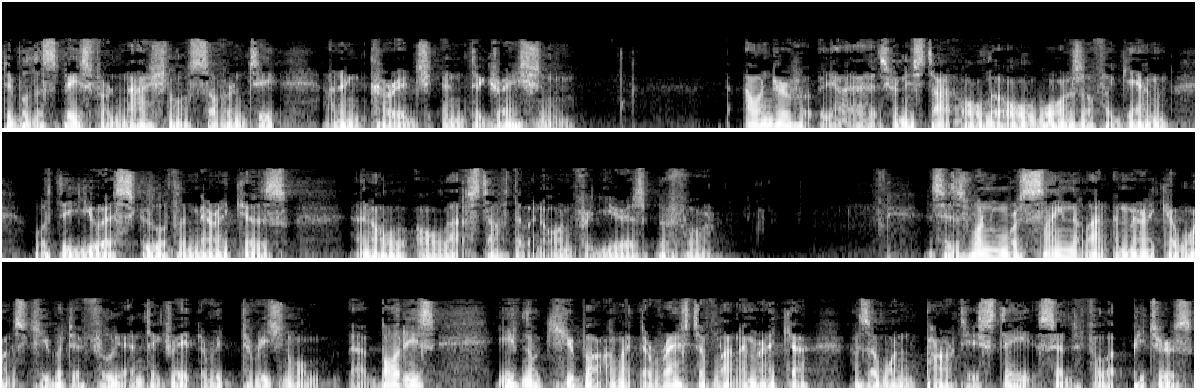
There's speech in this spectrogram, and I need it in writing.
to build a space for national sovereignty and encourage integration. I wonder if it's going to start all the old wars off again with the U.S. School of Americas and all, all that stuff that went on for years before. It says one more sign that Latin America wants Cuba to fully integrate the, re- to regional uh, bodies, even though Cuba, unlike the rest of Latin America, has a one-party state, said Philip Peters,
